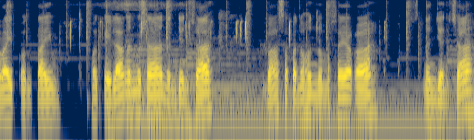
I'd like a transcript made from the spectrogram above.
right on time. Pag kailangan mo siya, nandyan siya. Diba? Sa panahon na masaya ka, nandyan siya.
